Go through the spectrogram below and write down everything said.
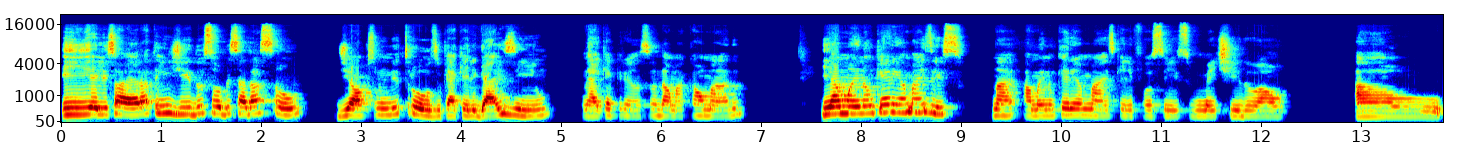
e ele só era atendido sob sedação de óxido nitroso, que é aquele gásinho né? Que a criança dá uma acalmada. E a mãe não queria mais isso, né? A mãe não queria mais que ele fosse submetido ao ao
